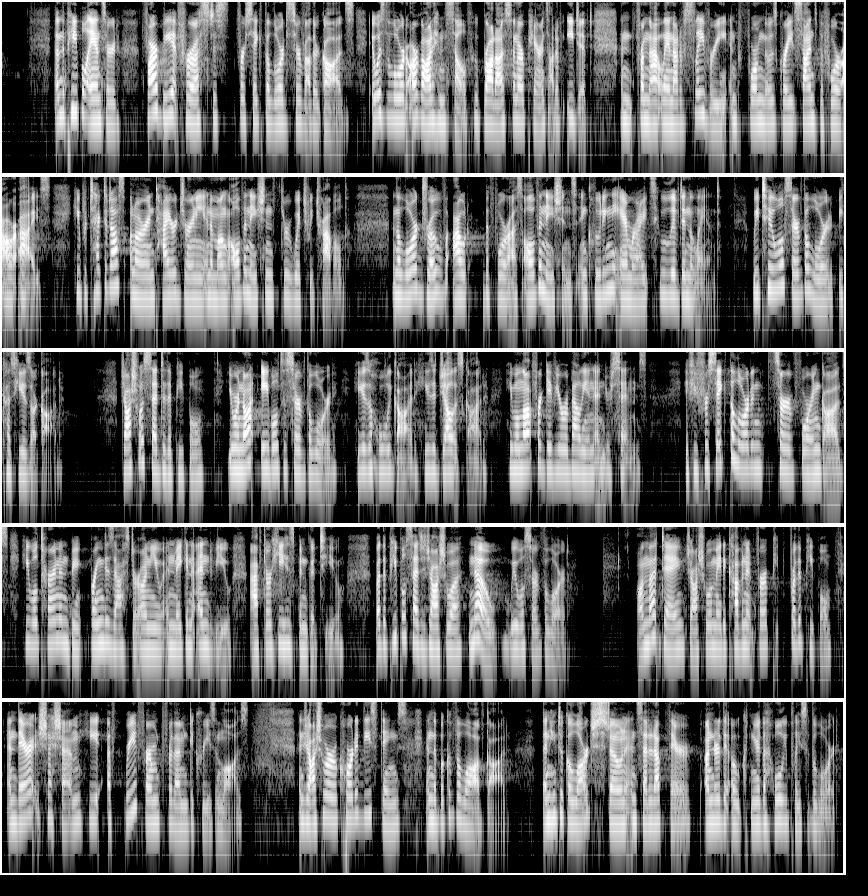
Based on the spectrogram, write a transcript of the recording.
Then the people answered, Far be it for us to forsake the Lord serve other gods. It was the Lord our God Himself who brought us and our parents out of Egypt and from that land out of slavery and performed those great signs before our eyes. He protected us on our entire journey and among all the nations through which we traveled. And the Lord drove out before us all the nations, including the Amorites who lived in the land. We too will serve the Lord because He is our God. Joshua said to the people, You are not able to serve the Lord. He is a holy God. He is a jealous God. He will not forgive your rebellion and your sins. If you forsake the Lord and serve foreign gods, he will turn and bring disaster on you and make an end of you after he has been good to you. But the people said to Joshua, No, we will serve the Lord. On that day, Joshua made a covenant for, for the people, and there at Shechem, he reaffirmed for them decrees and laws. And Joshua recorded these things in the book of the law of God. Then he took a large stone and set it up there under the oak near the holy place of the Lord.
